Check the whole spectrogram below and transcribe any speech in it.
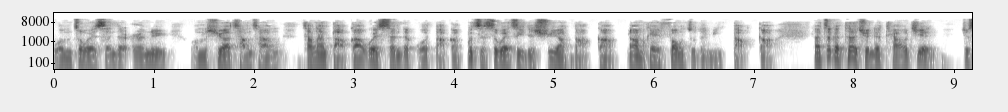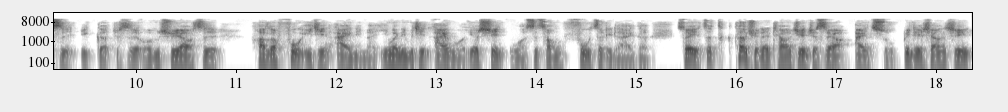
我们作为神的儿女，我们需要常常常常祷告，为神的国祷告，不只是为自己的需要祷告。那我们可以奉主的名祷告。那这个特权的条件就是一个，就是我们需要是他说父已经爱你们，因为你们已经爱我，又信我是从父这里来的。所以这特权的条件就是要爱主，并且相信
